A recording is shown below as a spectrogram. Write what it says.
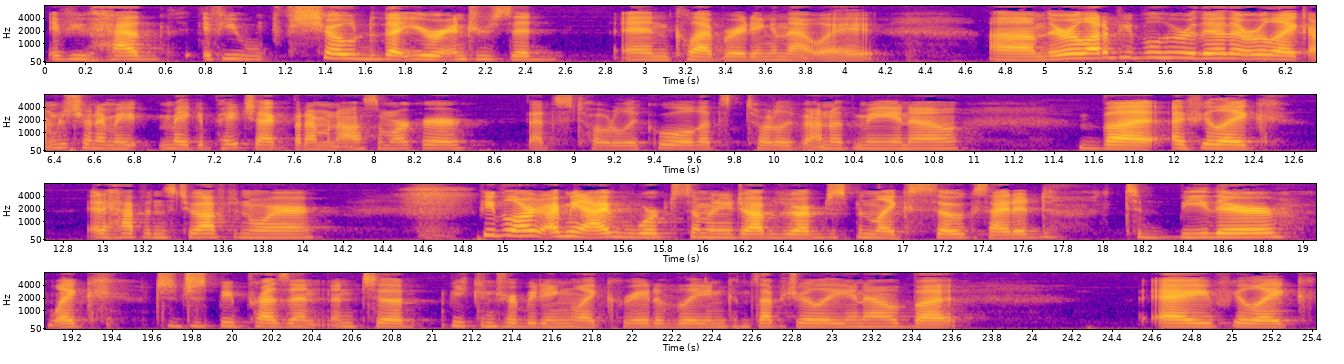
if you had if you showed that you were interested in collaborating in that way. Um, there were a lot of people who were there that were like, I'm just trying to make, make a paycheck, but I'm an awesome worker. That's totally cool. That's totally fine with me, you know? But I feel like it happens too often where people are, I mean, I've worked so many jobs where I've just been like so excited to be there, like to just be present and to be contributing like creatively and conceptually, you know? But I feel like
